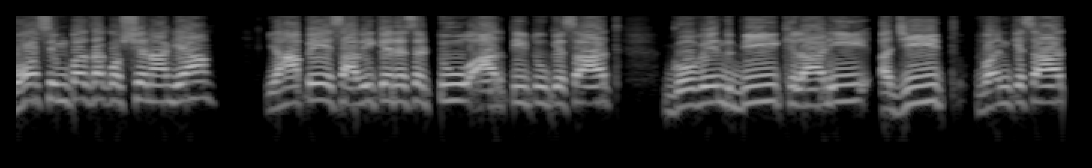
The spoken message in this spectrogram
बहुत सिंपल सा क्वेश्चन आ गया। यहाँ पे सावी कह टू, आरती टू के साथ, गोविंद बी, खिलाड़ी, अजीत वन के साथ।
